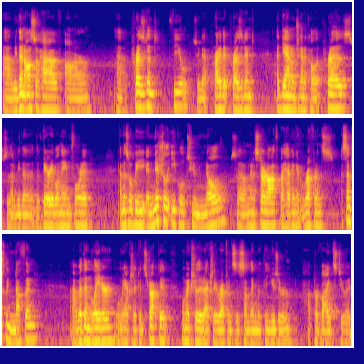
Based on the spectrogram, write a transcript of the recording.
Uh, we then also have our uh, president field. So we've got private president. Again, I'm just going to call it pres, so that'll be the, the variable name for it. And this will be initially equal to null. So I'm going to start off by having it reference essentially nothing. Uh, but then later, when we actually construct it, we'll make sure that it actually references something that the user uh, provides to it.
